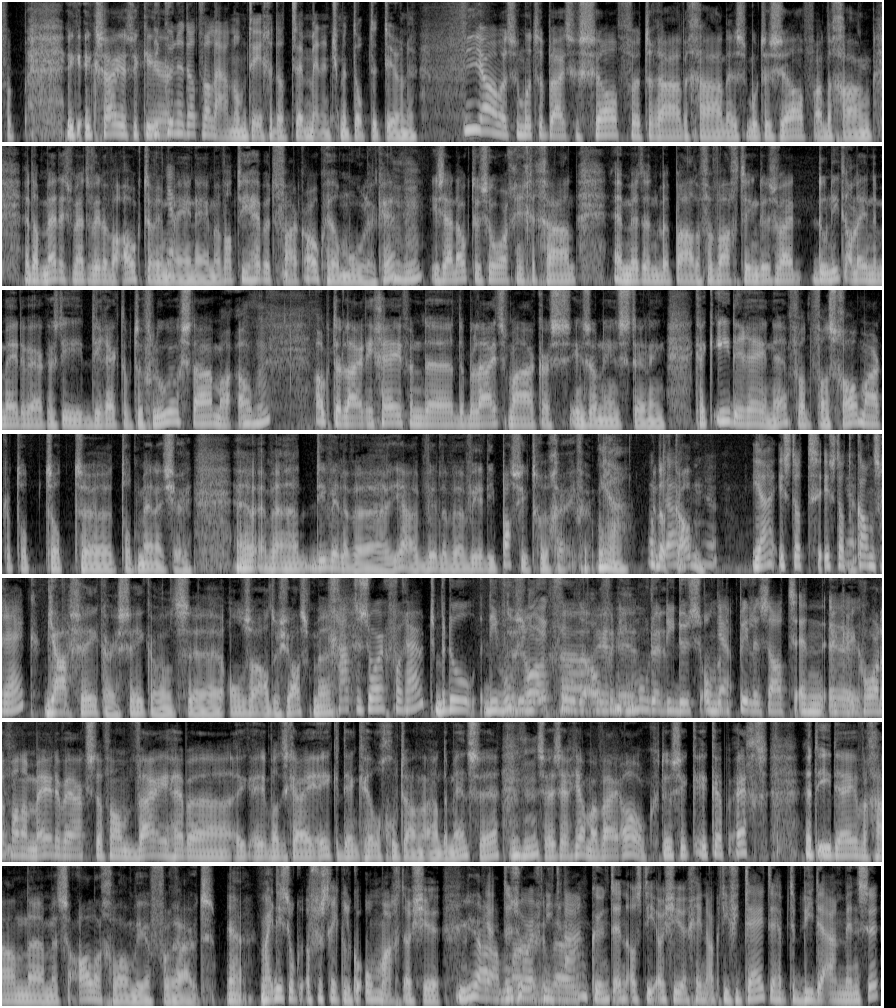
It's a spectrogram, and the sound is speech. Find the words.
Ik, ik zei eens een keer... Die kunnen dat wel aan om tegen dat eh, management op te turnen. Ja, maar ze moeten bij zichzelf te raden gaan. En ze moeten zelf aan de gang. En dat management willen we ook ja. meenemen. Want die hebben het vaak ook heel moeilijk. Hè? Mhm. Mm -hmm. Die zijn ook de zorg in gegaan. En met een bepaalde verwachting. Dus wij doen niet alleen de medewerkers die direct op de vloer staan. Maar ook, Mhm. mm -hmm. ook de leidinggevende, de beleidsmakers in zo'n instelling. Kijk, iedereen, hè, van, van schoonmaker tot, tot, uh, tot manager. Uh, die willen we, ja, willen we weer die passie teruggeven. Ja. En dat kan. Ja. Ja, is dat, is dat ja. kansrijk? Ja, zeker. zeker want uh, onze enthousiasme. Gaat de zorg vooruit? Ik bedoel, die woede zorg, die ik voelde uh, over die uh, moeder die dus onder de pillen zat. En, ik, ik, hoorde van een medewerkster van wij hebben. Ik, wat ik zei, ik denk heel goed aan, aan de mensen. Mhm. Mm -hmm. Zij zegt ja, maar wij ook. Dus ik, ik heb echt het idee, we gaan uh, met z'n allen gewoon weer vooruit. Ja, maar het is ook een verschrikkelijke onmacht als je ja, ja, de zorg niet wij... aan kunt. En als, die, als je geen activiteiten hebt te bieden aan mensen.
